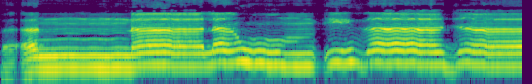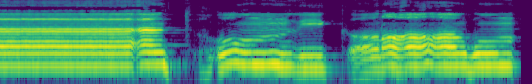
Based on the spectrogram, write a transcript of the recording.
فانى لهم إذا جاءتهم ذكراهم.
